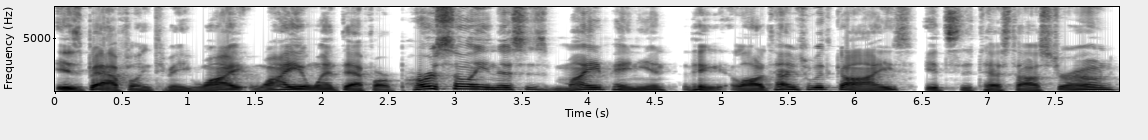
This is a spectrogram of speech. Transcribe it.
is baffling to me. Why why it went that far. Personally, and this is my opinion, I think a lot of times with guys, it's the testosterone.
